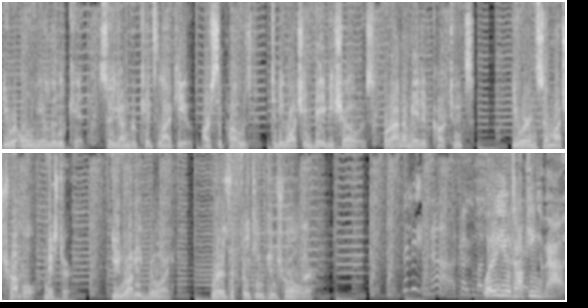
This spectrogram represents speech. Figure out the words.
You are only a little kid, so younger kids like you are supposed to be watching baby shows or animated cartoons. You are in so much trouble, mister. You naughty boy. Where's the freaking controller? What are you talking about,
